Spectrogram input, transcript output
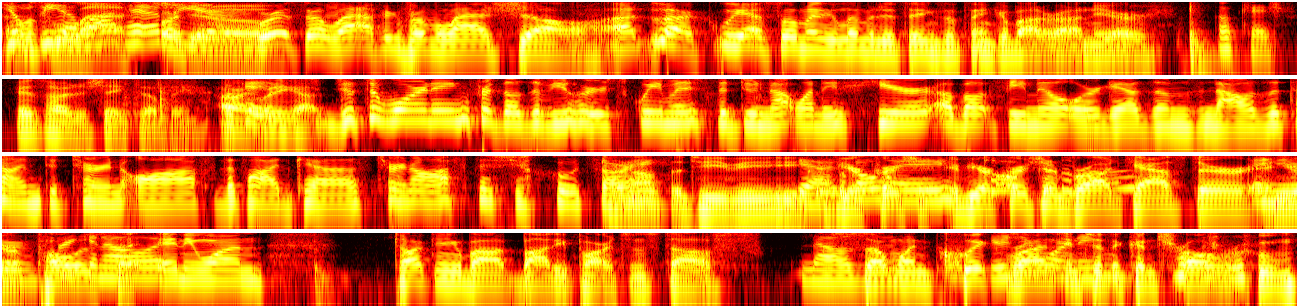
You'll be a lot last happier. show. We're still laughing from the last show. Uh, look, we have so many limited things to think about around here. Okay. It's hard to shake something. All right, Okay, what do you got? just a warning for those of you who are squeamish that do not want to hear about female orgasms. Now is the time to turn off the podcast, turn off the show. Sorry. Turn off the TV. Yeah, if you're go Christian, away. if you're a Christian broadcaster and, and you're, you're opposed to anyone talking about body parts and stuff, Now's the- someone quick here's your run into the control room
